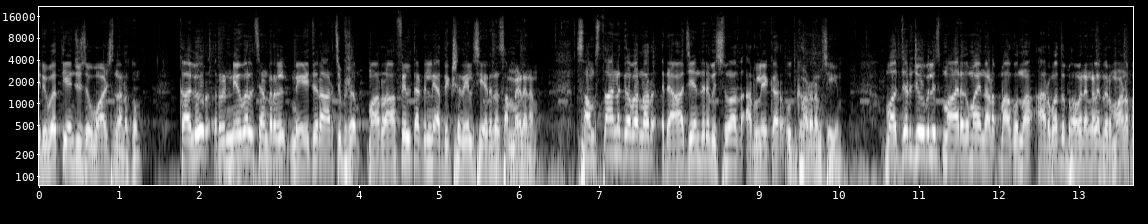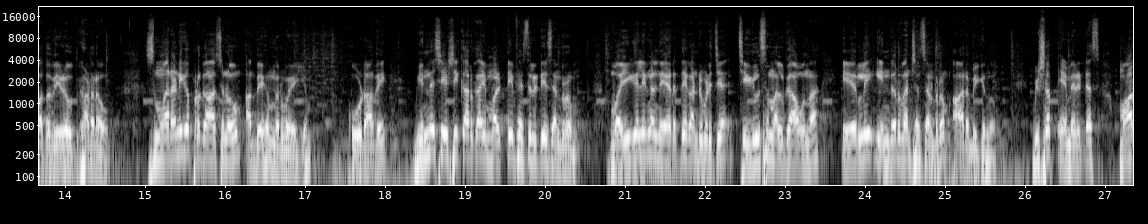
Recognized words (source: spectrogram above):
ഇരുപത്തിയഞ്ച് ചൊവ്വാഴ്ച നടക്കും. കലൂർ റിന്യൂവൽ സെന്ററിൽ major arch bishop Mar Raphael തട്ടിലിന്റെ അധ്യക്ഷതയിൽ ചേരുന്ന സമ്മേളനം സംസ്ഥാന ഗവർണർ രാജേന്ദ്ര വിശ്വനാഥ് അർലേക്കർ ഉദ്ഘാടനം ചെയ്യും. വജ്ര ജൂബിലി സ്മാരകമായി നടപ്പാക്കുന്ന അറുപത് ഭവനങ്ങളെ നിർമ്മാണ പദ്ധതിയുടെ ഉദ്ഘാടനവും സ്മരണിക പ്രകാശനവും അദ്ദേഹം നിർവഹിക്കും. കൂടാതെ ഭിന്നശേഷിക്കാർക്കായി മൾട്ടി ഫെസിലിറ്റി സെന്ററും വൈകല്യങ്ങൾ നേരത്തെ കണ്ടുപിടിച്ച് ചികിത്സ നൽകാവുന്ന ഏർലി ഇന്റർവെൻഷൻ സെന്ററും ആരംഭിക്കുന്നു. ബിഷപ്പ് എമിരിറ്റസ് മാർ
